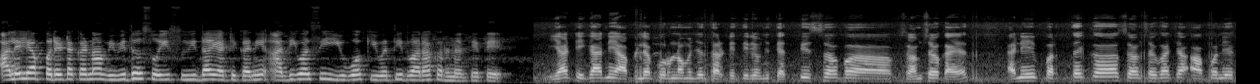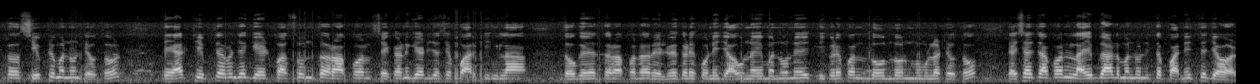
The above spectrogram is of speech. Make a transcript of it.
आलेल्या पर्यटकांना विविध सोयीसुविधा या ठिकाणी आदिवासी युवक युवतीद्वारा करण्यात येते. या ठिकाणी आपल्या पूर्ण म्हणजे थर्टी थ्री म्हणजे तेहतीस स्वयंसेवक आहेत. आणि प्रत्येक स्वयंसेवकाच्या आपण एक शिफ्ट म्हणून ठेवतो. त्या शिफ्ट म्हणजे गेटपासून तर आपण सेकंड गेट जसे पार्किंगला दोघे तर आपण रेल्वेकडे कोणी जाऊ नये म्हणून तिकडे पण दोन दोन मुलं ठेवतो. तशाच आपण लाईफ गार्ड म्हणून इथं पाणीच्या जवळ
